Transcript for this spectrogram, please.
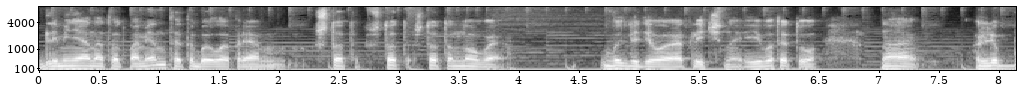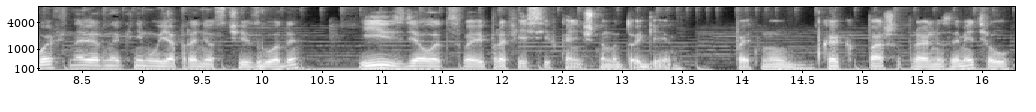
Для меня на тот момент это было прям что-то что что новое. Выглядело отлично. И вот эту на любовь, наверное, к нему я пронес через годы и сделал это своей профессией в конечном итоге. Поэтому, как Паша правильно заметил,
